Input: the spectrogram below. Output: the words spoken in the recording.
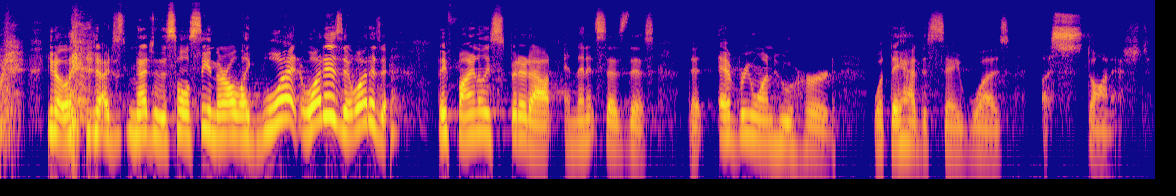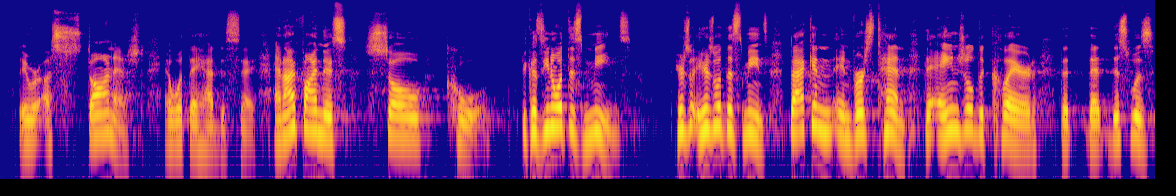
okay you know, like, I just imagine this whole scene. They're all like, what? What is it? What is it? They finally spit it out, and then it says this that everyone who heard what they had to say was astonished. They were astonished at what they had to say. And I find this so cool because you know what this means? Here's, here's what this means. Back in, in verse 10, the angel declared that, that this was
